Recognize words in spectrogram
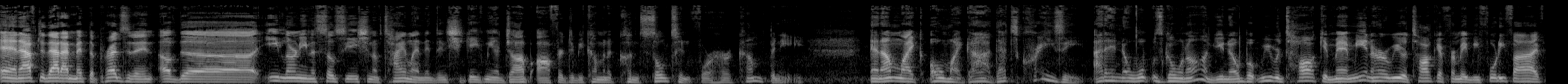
And after that, I met the president of the e-learning association of Thailand, and then she gave me a job offer to become a consultant for her company. And I'm like, oh my God, that's crazy. I didn't know what was going on, you know, but we were talking, man, me and her, we were talking for maybe 45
